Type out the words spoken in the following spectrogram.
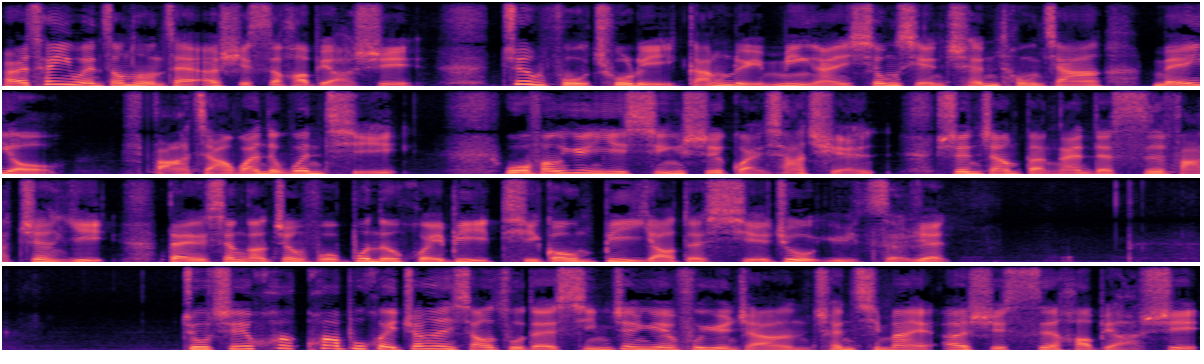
而蔡英文总统在二十四号表示，政府处理港旅命案凶嫌陈同佳没有法夹湾的问题。我方愿意行使管辖权，伸张本案的司法正义，但香港政府不能回避提供必要的协助与责任。主持跨跨部会专案小组的行政院副院长陈其迈二十四号表示，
